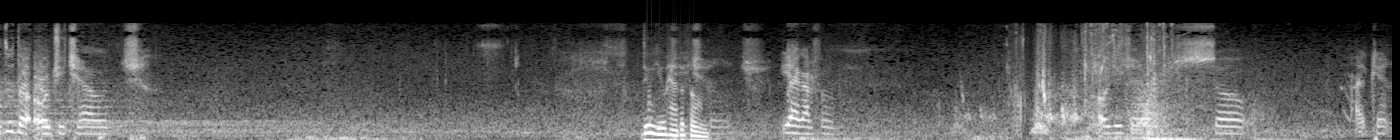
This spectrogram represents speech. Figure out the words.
We'll do the OG challenge. Do you have a phone? Challenge. Yeah, I got a phone. OG challenge, so I can't.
